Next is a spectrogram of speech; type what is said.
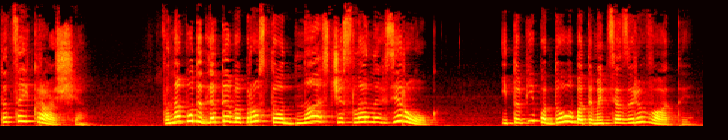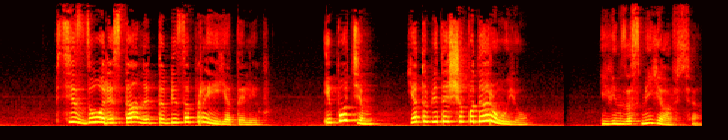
Та це й краще. Вона буде для тебе просто одна з численних зірок, і тобі подобатиметься зорювати. Всі зорі стануть тобі за приятелів, і потім я тобі дещо подарую. І він засміявся.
